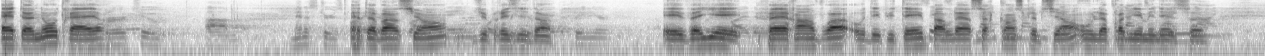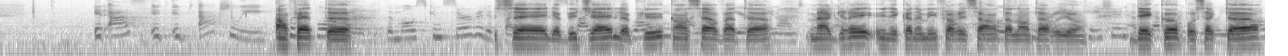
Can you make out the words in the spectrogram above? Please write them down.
est un autre ère Intervention du président. et veuillez faire renvoi aux députés par leur circonscription ou le premier ministre. En fait, euh, C'est le budget le plus conservateur malgré une économie florissante en Ontario. Des coupes au secteur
